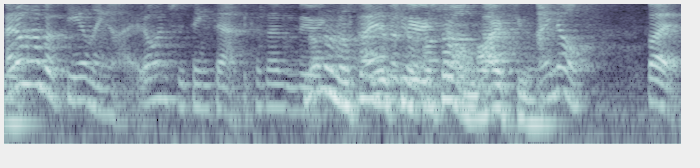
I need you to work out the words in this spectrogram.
I don't have a feeling. I don't want you to think that because I'm very. no, no, it's not I have a feeling. very I'm strong my gut. feeling. I know, but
